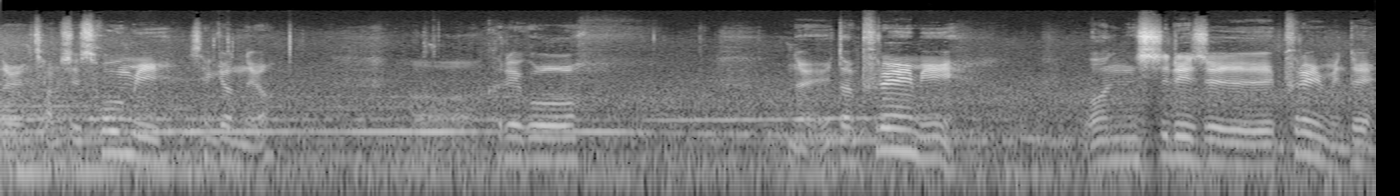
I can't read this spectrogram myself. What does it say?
네, 잠시 소음이 생겼네요. 어, 그리고 네, 일단 프레임이 원 시리즈 프레임인데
